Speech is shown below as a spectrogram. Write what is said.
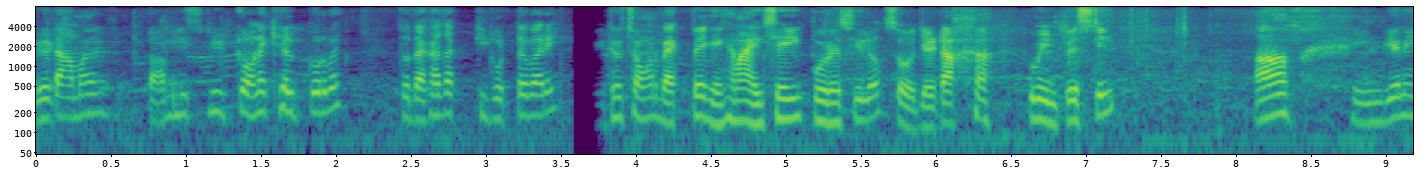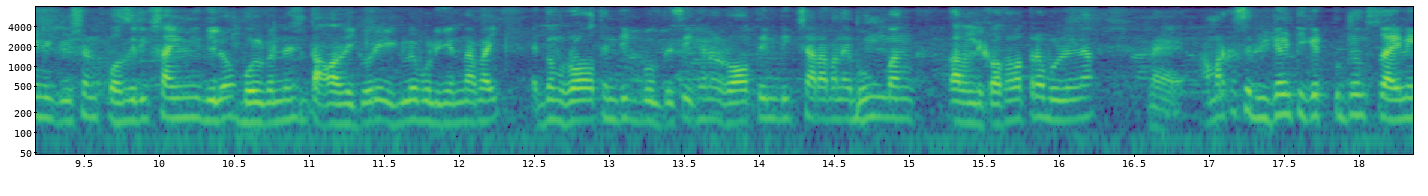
যেটা আমার ট্রাভেল স্পিরিটকে অনেক হেল্প করবে। তো দেখা যাক কী করতে পারি। এটা হচ্ছে আমার ব্যাকপ্যাক এখানে আইসেই পড়েছিল। সো যেটা খুব ইন্টারেস্টিং ইন্ডিয়ান ইমিগ্রেশন পজিটিভ সাইনই দিল। বলবেন না দালালি করে এগুলো বলিয়েন না ভাই। একদম র অথেন্টিক বলতেছি। এখানে র অথেন্টিক ছাড়া মানে বুং বাং দালালি কথাবার্তা বলি না। মানে আমার কাছে রিটার্ন টিকিট পর্যন্ত চাই না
